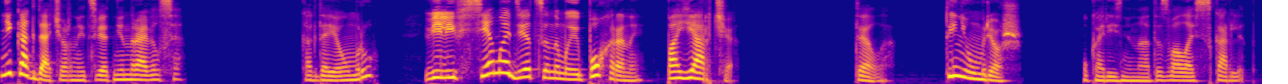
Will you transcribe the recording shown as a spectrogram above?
никогда черный цвет не нравился. Когда я умру, вели всем одеться на мои похороны поярче. Телла, ты не умрешь, укоризненно отозвалась Скарлетт.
